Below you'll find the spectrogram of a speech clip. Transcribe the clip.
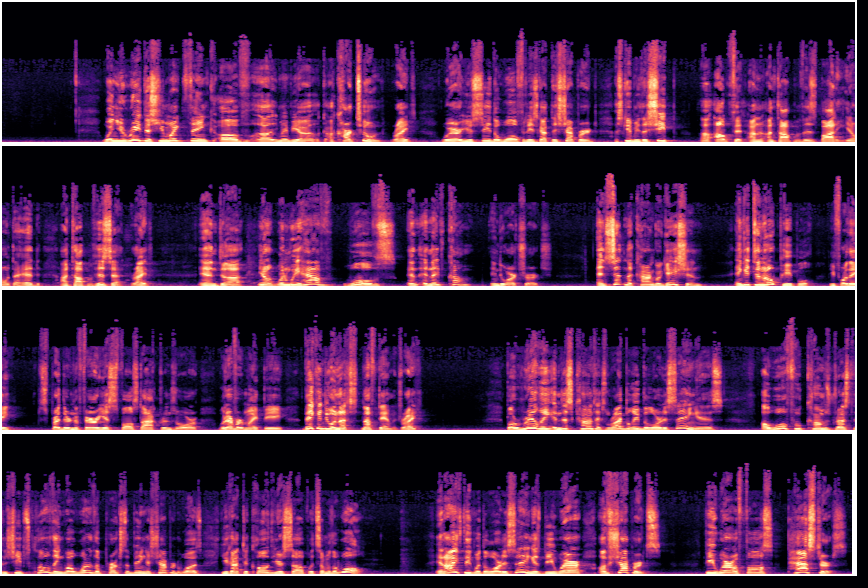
when you read this, you might think of uh, maybe a, a cartoon, right? where you see the wolf and he's got the shepherd, excuse me, the sheep uh, outfit on, on top of his body, you know, with the head on top of his head, right? And, uh, you know, when we have wolves, and, and they've come into our church, and sit in the congregation and get to know people before they spread their nefarious false doctrines or whatever it might be, they can do enough, enough damage, right? But really, in this context, what I believe the Lord is saying is a wolf who comes dressed in sheep's clothing, well, one of the perks of being a shepherd was you got to clothe yourself with some of the wool. And I think what the Lord is saying is beware of shepherds, beware of false pastors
